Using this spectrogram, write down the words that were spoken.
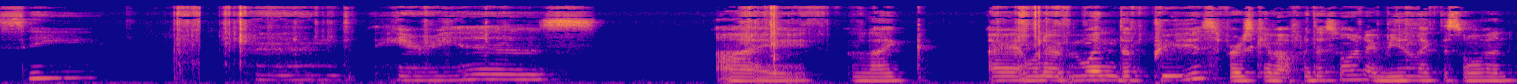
See? And here he is. I like I when I, when the first came out for this one, I really like this one.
